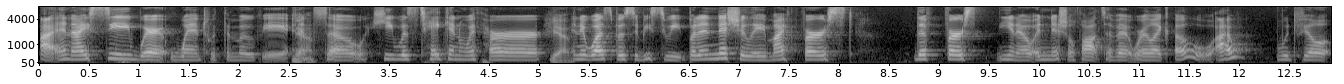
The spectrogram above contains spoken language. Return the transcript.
I, and I see where it went with the movie. Yeah. And so he was taken with her. Yeah. And it was supposed to be sweet. But initially, my first, the first, you know, initial thoughts of it were like, oh, I would feel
